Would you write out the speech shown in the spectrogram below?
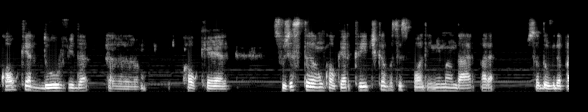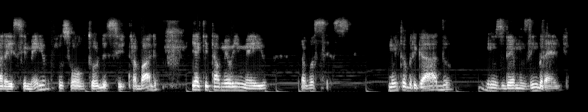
Qualquer dúvida, uh, qualquer sugestão, qualquer crítica, vocês podem me mandar para sua dúvida para esse e-mail. Eu sou o autor desse trabalho e aqui está o meu e-mail para vocês. Muito obrigado. Nos vemos em breve.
